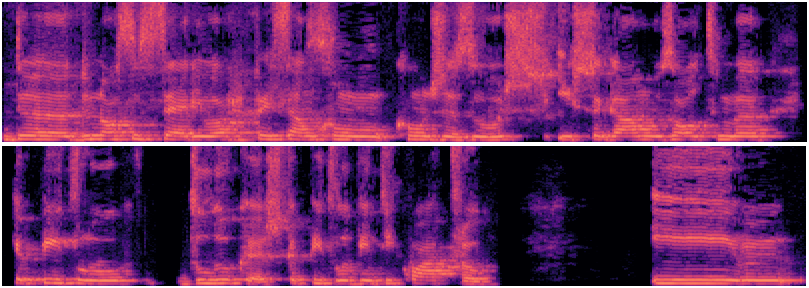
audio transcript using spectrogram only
de, do nosso sério A Refeição com, com Jesus e chegamos ao último capítulo de Lucas, capítulo 24. E hum,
